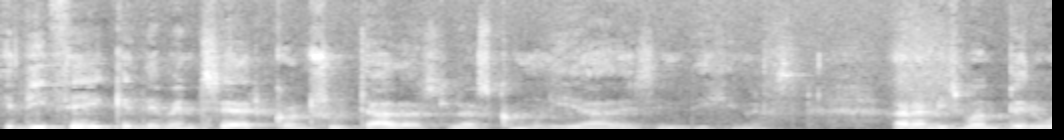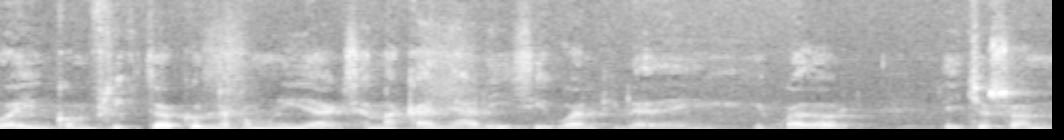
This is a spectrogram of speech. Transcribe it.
Y dice que deben ser consultadas las comunidades indígenas. Ahora mismo en Perú hay un conflicto con una comunidad que se llama Cañaris, igual que la de Ecuador. De hecho son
